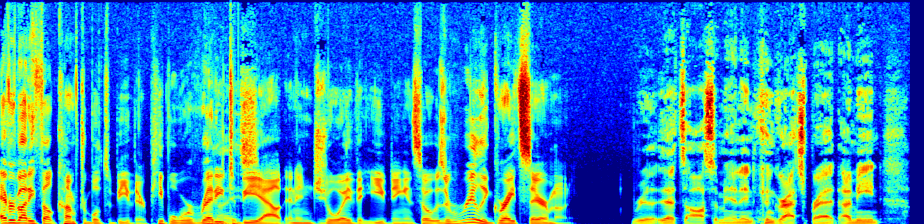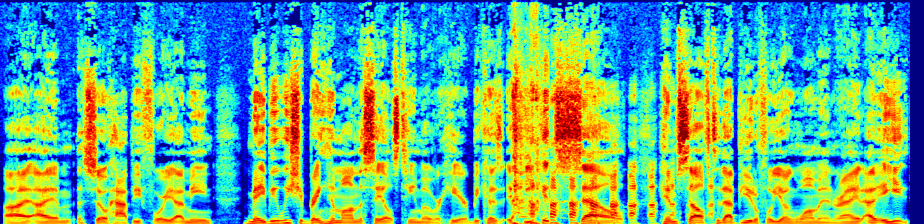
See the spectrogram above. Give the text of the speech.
everybody felt comfortable to be there. People were ready to be out and enjoy the evening, and so it was a really great ceremony. Really, that's awesome, man. And congrats, Brett. I mean, I, I am so happy for you. I mean, maybe we should bring him on the sales team over here because if he could sell himself to that beautiful young woman, right? I, he,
